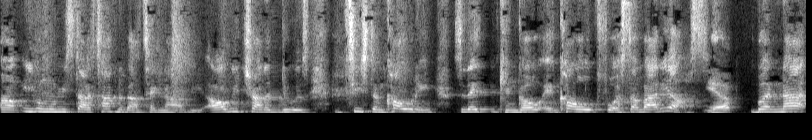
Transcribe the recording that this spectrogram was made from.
Um, even when we start talking about technology, all we try to do is teach them coding so they can go and code for somebody else. Yep. But not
